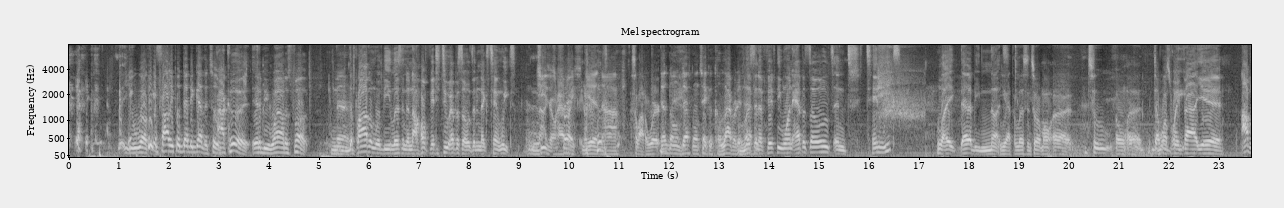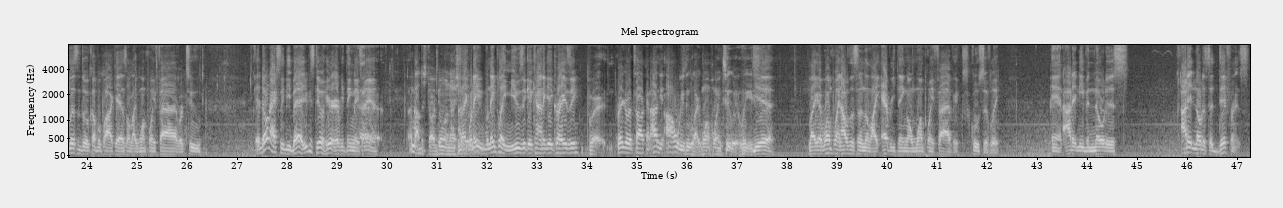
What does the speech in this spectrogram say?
you We welcome. could probably put that together too. I could. It'd be wild as fuck. Man, The problem would be listening to all 52 episodes in the next 10 weeks. Jesus. Christ. Yeah, nah. That's a lot of work. That's gonna that's gonna take a collaborative. Listen effort. to 51 episodes in t- 10 weeks? Like, that'd be nuts. You have to listen to them on uh two on uh double 1.5, yeah. I've listened to a couple podcasts on like 1.5 or 2. It don't actually be bad. You can still hear everything they saying. I'm about to start doing that shit. like when they when they play music, it kind of get crazy. But regular talking, I, I always do like 1.2 at least. Yeah. Like at one point, I was listening to like everything on 1.5 exclusively, and I didn't even notice. I didn't notice a difference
